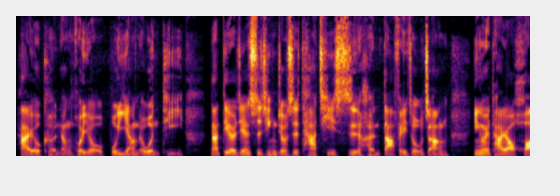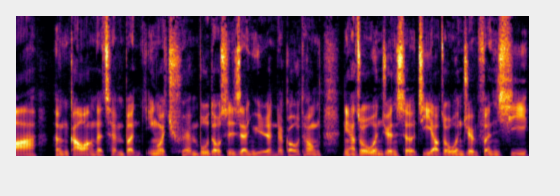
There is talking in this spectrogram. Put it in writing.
它有可能会有不一样的问题。那第二件事情就是，它其实很大费周章，因为它要花很高昂的成本，因为全部都是人与人的沟通。你要做问卷设计，要做问卷分析，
